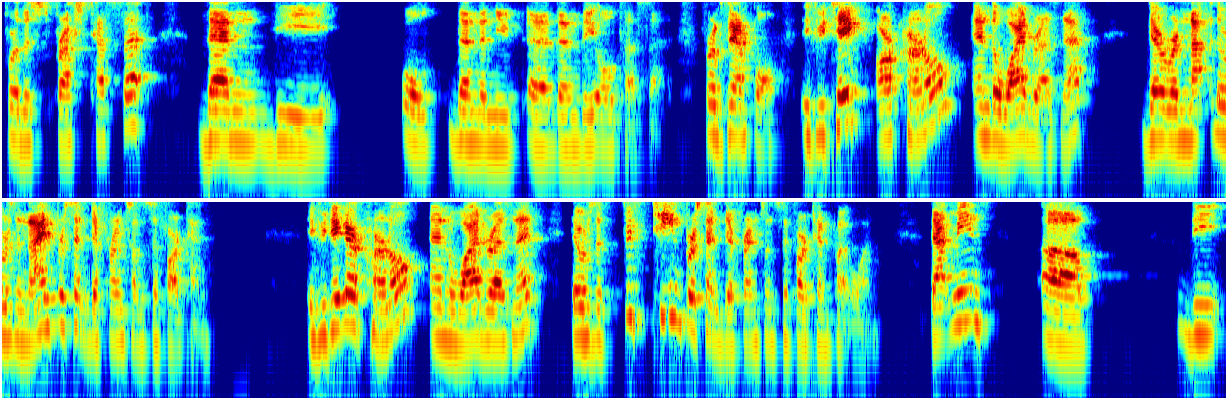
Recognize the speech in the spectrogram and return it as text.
for this fresh test set than the old than the new uh, than the old test set. For example, if you take our kernel and the wide ResNet, there were not there was a nine percent difference on CIFAR 10. If you take our kernel and wide ResNet, there was a 15% difference on CIFAR 10.1. That means uh, the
